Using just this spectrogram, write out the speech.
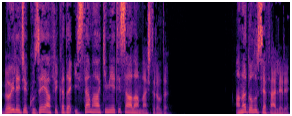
Böylece Kuzey Afrika'da İslam hakimiyeti sağlamlaştırıldı. Anadolu seferleri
